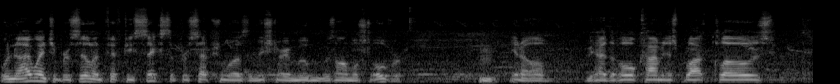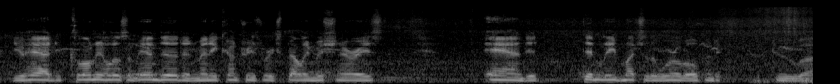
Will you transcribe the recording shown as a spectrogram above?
when I went to Brazil in 56, the perception was the missionary movement was almost over. Hmm. You know, you had the whole communist bloc closed, you had colonialism ended, and many countries were expelling missionaries, and it didn't leave much of the world open to, to uh,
